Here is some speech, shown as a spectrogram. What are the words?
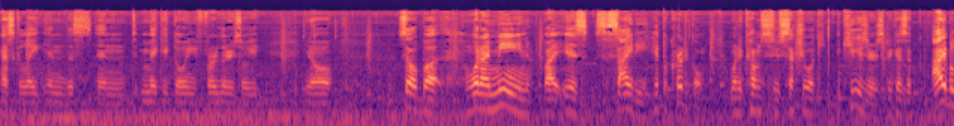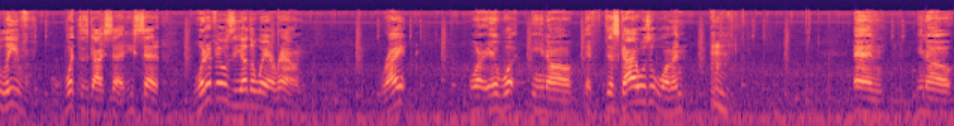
escalate and this and make it go any further. So, he, you know, so, but what I mean by is society hypocritical when it comes to sexual accusers? Because I believe what this guy said. He said, "What if it was the other way around?" Right? Where it would, you know, if this guy was a woman, and you know,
